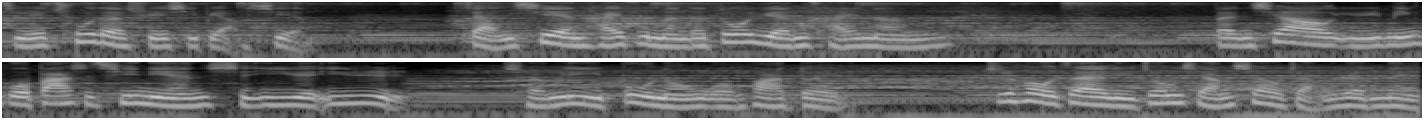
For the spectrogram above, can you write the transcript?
杰出的学习表现，展现孩子们的多元才能。本校于民国八十七年十一月一日成立布农文化队，之后在李忠祥校长任内，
